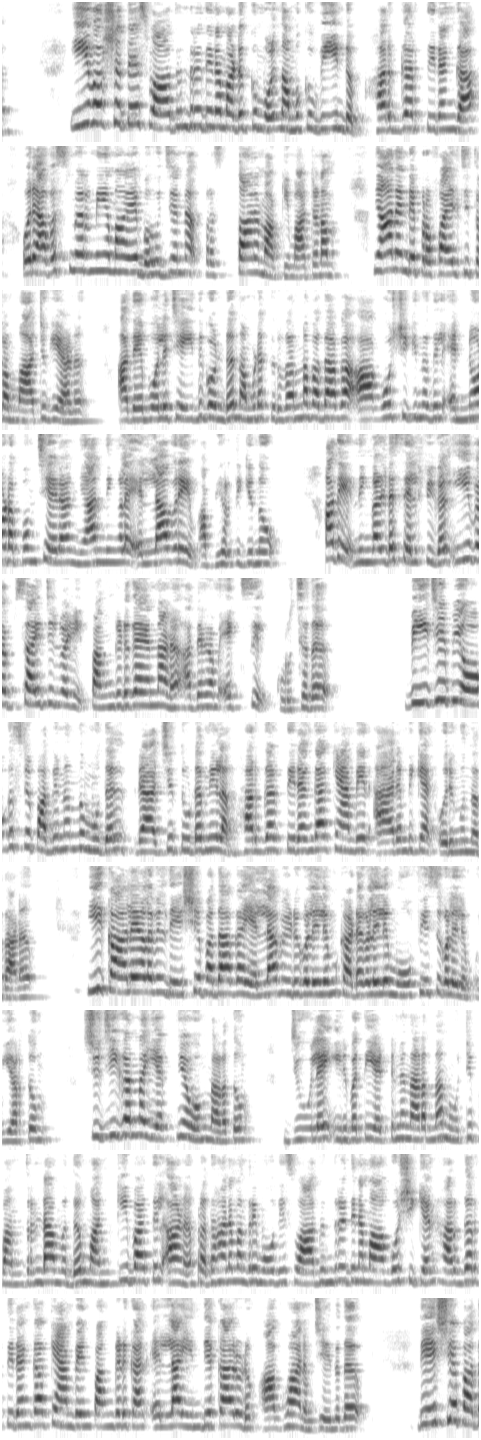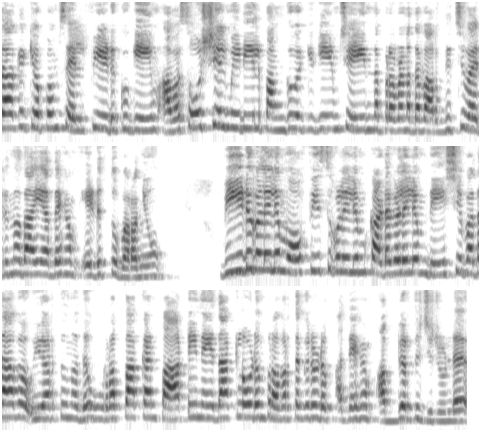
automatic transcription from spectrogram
ഈ വർഷത്തെ സ്വാതന്ത്ര്യദിനം അടുക്കുമ്പോൾ നമുക്ക് വീണ്ടും ഹർഗർ തിരങ്ക ഒരു അവസ്മരണീയമായ ബഹുജന പ്രസ്ഥാനമാക്കി മാറ്റണം. ഞാൻ എന്റെ പ്രൊഫൈൽ ചിത്രം മാറ്റുകയാണ്. അതേപോലെ ചെയ്തുകൊണ്ട് നമ്മുടെ ത്രിവർണ പതാക ആഘോഷിക്കുന്നതിൽ എന്നോടൊപ്പം ചേരാൻ ഞാൻ നിങ്ങളെ എല്ലാവരെയും അഭ്യർത്ഥിക്കുന്നു. അതെ നിങ്ങളുടെ സെൽഫികൾ ഈ വെബ്സൈറ്റിൽ വഴി പങ്കിടുക എന്നാണ് അദ്ദേഹം എക്സിൽ കുറിച്ചത്. ബി ജെ പി ഓഗസ്റ്റ് പതിനൊന്ന് മുതൽ രാജ്യത്തുടനീളം ഹർഗർ തിരങ്ക ക്യാമ്പയിൻ ആരംഭിക്കാൻ ഒരുങ്ങുന്നതാണ്. ഈ കാലയളവിൽ ദേശീയ പതാക എല്ലാ വീടുകളിലും കടകളിലും ഓഫീസുകളിലും ഉയർത്തും. ശുചീകരണ യജ്ഞവും നടത്തും. ജൂലൈ ഇരുപത്തിയെട്ടിന് നടന്ന നൂറ്റി പന്ത്രണ്ടാമത് മൻ കി ബാത്തിൽ ആണ് പ്രധാനമന്ത്രി മോദി സ്വാതന്ത്ര്യദിനം ആഘോഷിക്കാൻ ഹർഗർ തിരങ്ക ക്യാമ്പയിൻ പങ്കെടുക്കാൻ എല്ലാ ഇന്ത്യക്കാരോടും ആഹ്വാനം ചെയ്തത്. ദേശീയ പതാകയ്ക്കൊപ്പം സെൽഫി എടുക്കുകയും അവ സോഷ്യൽ മീഡിയയിൽ പങ്കുവെക്കുകയും ചെയ്യുന്ന പ്രവണത വർദ്ധിച്ചു വരുന്നതായി അദ്ദേഹം എടുത്തു പറഞ്ഞു. വീടുകളിലും ഓഫീസുകളിലും കടകളിലും ദേശീയ പതാക ഉയർത്തുന്നത് ഉറപ്പാക്കാൻ പാർട്ടി നേതാക്കളോടും പ്രവർത്തകരോടും അദ്ദേഹം അഭ്യർത്ഥിച്ചിട്ടുണ്ട്.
